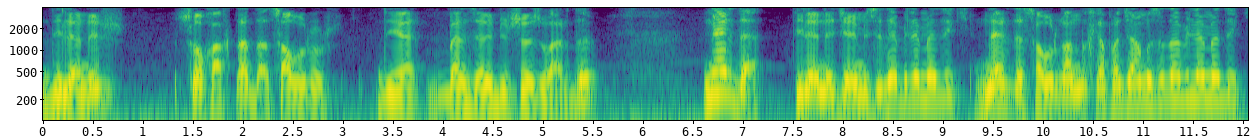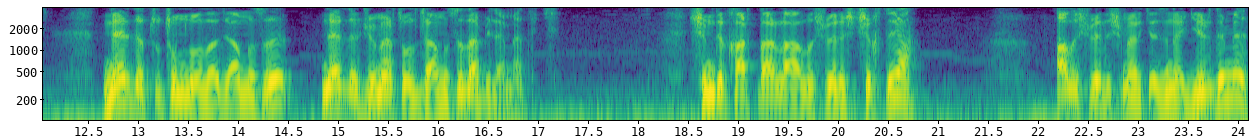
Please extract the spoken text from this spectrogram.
dilenir, sokakta da savurur diye benzeri bir söz vardı. Nerede dileneceğimizi de bilemedik. Nerede savurganlık yapacağımızı da bilemedik. Nerede tutumlu olacağımızı, nerede cömert olacağımızı da bilemedik. Şimdi kartlarla alışveriş çıktı ya. Alışveriş merkezine girdi mi?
